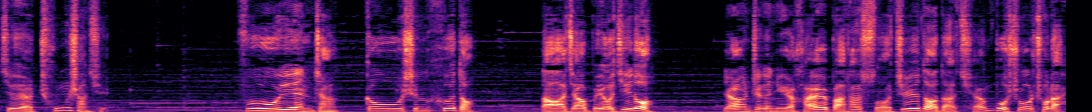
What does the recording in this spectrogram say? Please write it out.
就要冲上去。副院长高声喝道：“大家不要激动，让这个女孩把她所知道的全部说出来。”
